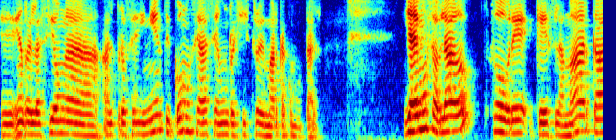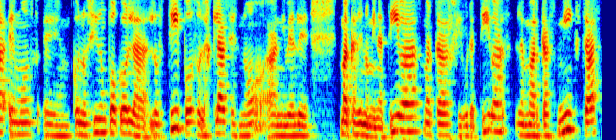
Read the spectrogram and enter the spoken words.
eh, en relación al procedimiento y cómo se hace un registro de marca como tal. Ya hemos hablado sobre qué es la marca, hemos eh, conocido un poco los tipos o las clases, ¿no? A nivel de marcas denominativas, marcas figurativas, las marcas mixtas.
